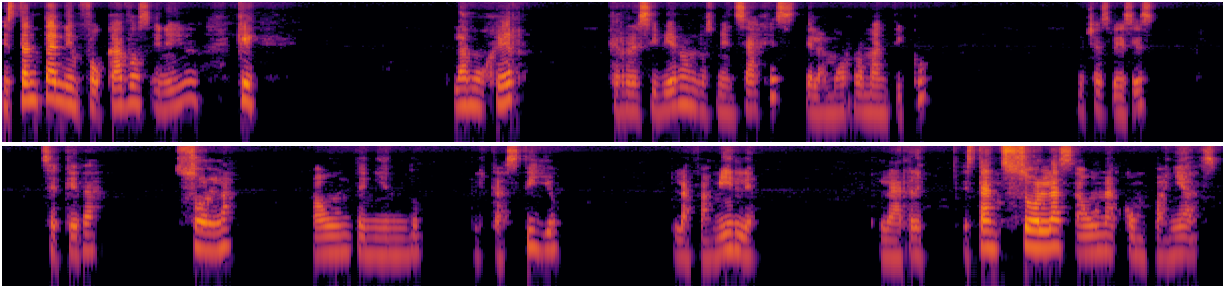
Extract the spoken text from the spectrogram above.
Están tan enfocados en ello que la mujer que recibieron los mensajes del amor romántico muchas veces se queda sola aún teniendo el castillo, la familia, la red. Están solas aún acompañadas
